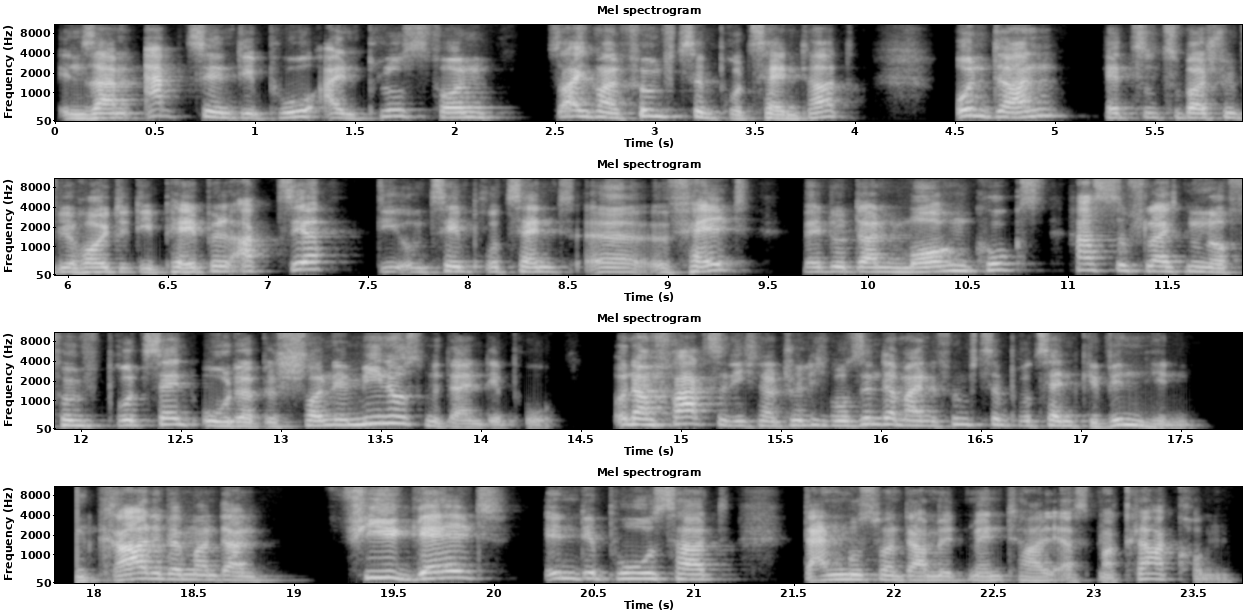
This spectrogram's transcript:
in seinem Aktiendepot ein Plus von, sag ich mal, 15 Prozent hat. Und dann hättest du zum Beispiel wie heute die PayPal-Aktie, die um 10 Prozent äh, fällt. Wenn du dann morgen guckst, hast du vielleicht nur noch 5 Prozent oder bist schon im Minus mit deinem Depot. Und dann fragst du dich natürlich, wo sind da meine 15 Prozent Gewinn hin? Und gerade wenn man dann viel Geld in Depots hat, dann muss man damit mental erstmal klarkommen.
